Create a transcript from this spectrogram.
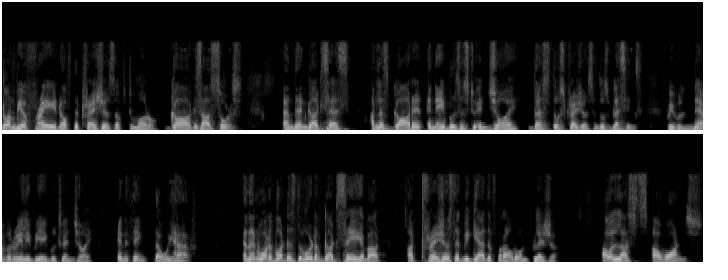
Don't be afraid of the treasures of tomorrow. God is our source. And then God says, unless God enables us to enjoy those, those treasures and those blessings, we will never really be able to enjoy anything that we have. And then what, what does the word of God say about our treasures that we gather for our own pleasure? Our lusts, our wants,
